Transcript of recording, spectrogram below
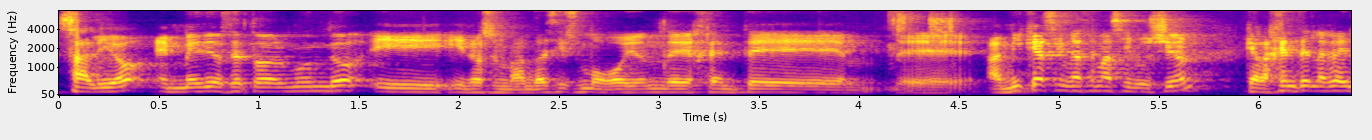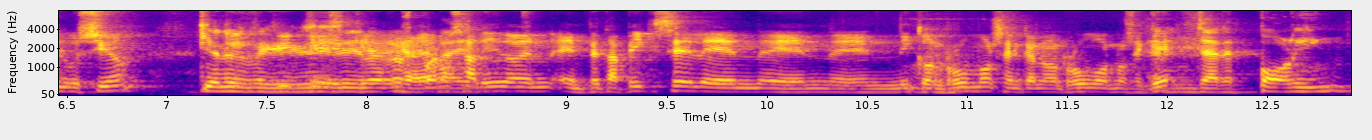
salió en medios de todo el mundo y, y nos mandasteis un mogollón de gente. eh, a mí casi me hace más ilusión que a la gente le haga ilusión. ¿Quién es- que, que- sí, que- que ahí? salido en, en Petapixel, en, en- en Nikon Rumors, en Canon Rumors, no sé qué. en Jared Polling,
